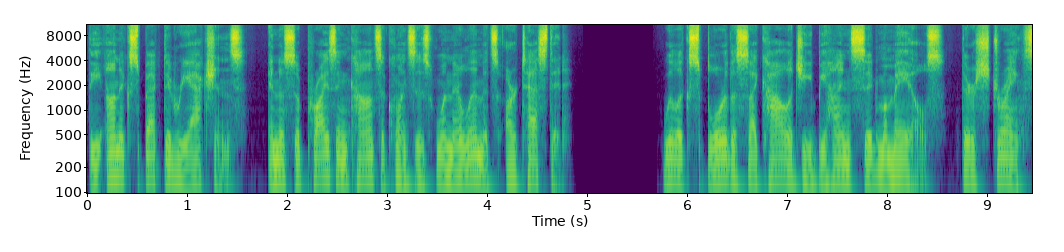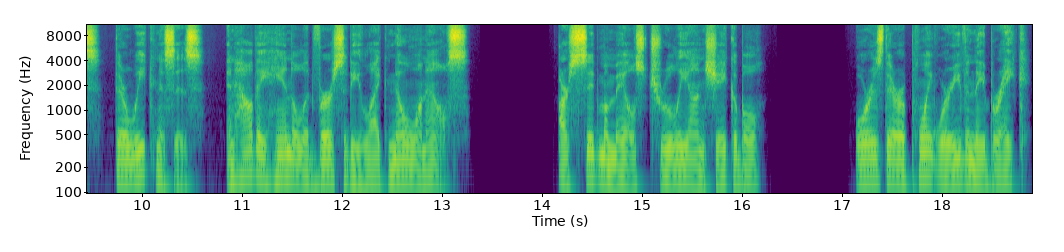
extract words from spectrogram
the unexpected reactions, and the surprising consequences when their limits are tested. We'll explore the psychology behind Sigma males, their strengths, their weaknesses, and how they handle adversity like no one else. Are Sigma males truly unshakable? Or is there a point where even they break?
